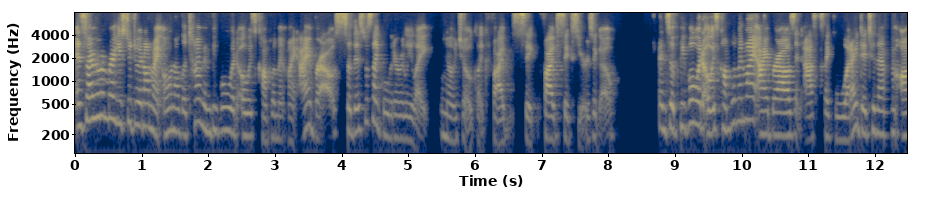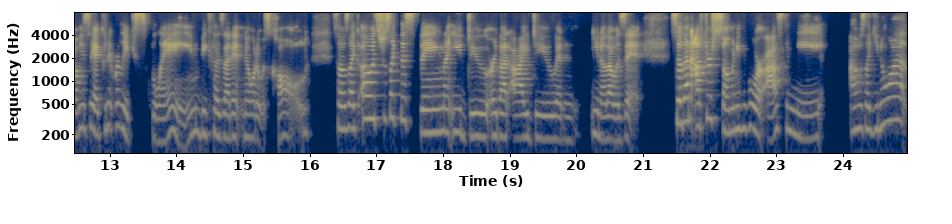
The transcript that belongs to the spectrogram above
And so I remember I used to do it on my own all the time, and people would always compliment my eyebrows. So this was like literally like no joke, like five, six, five, six years ago. And so people would always compliment my eyebrows and ask like what I did to them. Obviously, I couldn't really explain because I didn't know what it was called. So I was like, oh, it's just like this thing that you do or that I do. And, you know, that was it. So then after so many people were asking me, I was like, you know what?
